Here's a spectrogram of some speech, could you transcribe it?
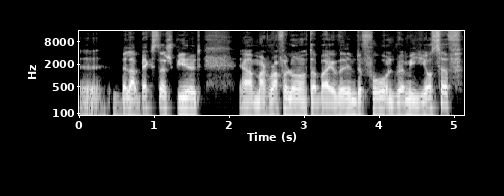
äh, Bella Baxter spielt. Ja, Mark Ruffalo noch dabei, William Defoe und Remy Youssef.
